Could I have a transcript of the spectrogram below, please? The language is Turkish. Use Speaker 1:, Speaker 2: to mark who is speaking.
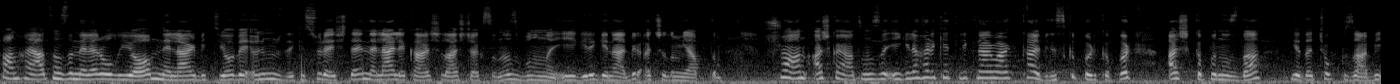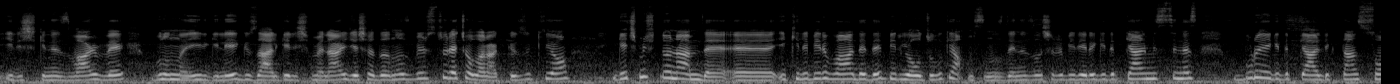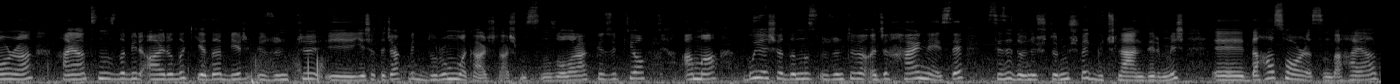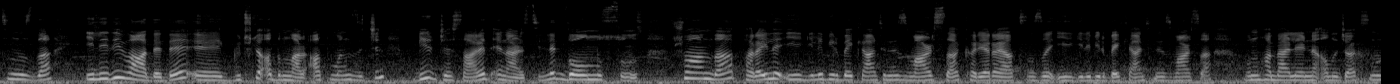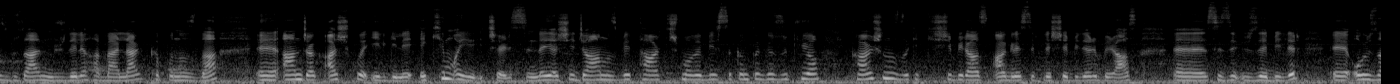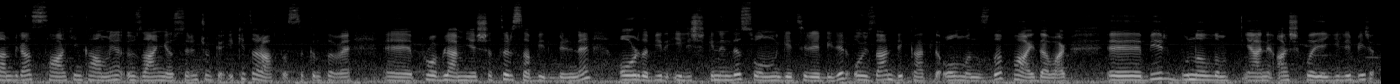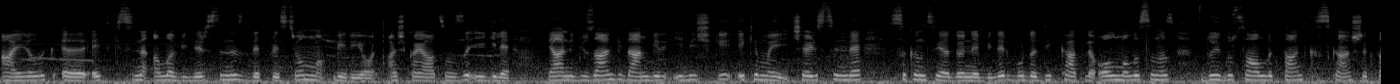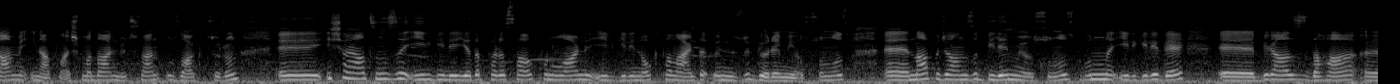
Speaker 1: Şu an hayatınızda neler oluyor, neler bitiyor ve önümüzdeki süreçte nelerle karşılaşacaksınız bununla ilgili genel bir açılım yaptım. Şu an aşk hayatınızla ilgili hareketlilikler var. Kalbiniz kıpır kıpır. Aşk kapınızda ya da çok güzel bir ilişkiniz var ve bununla ilgili güzel gelişmeler yaşadığınız bir süreç olarak gözüküyor. Geçmiş dönemde e, ikili bir vadede bir yolculuk yapmışsınız. Deniz aşırı bir yere gidip gelmişsiniz. Buraya gidip geldikten sonra hayatınızda bir ayrılık ya da bir üzüntü e, yaşatacak bir durumla karşılaşmışsınız olarak gözüküyor. Ama bu yaşadığınız üzüntü ve acı her neyse sizi dönüştürmüş ve güçlendirmiş. E, daha sonrasında hayatınızda ileri vadede e, güçlü adımlar atmanız için bir cesaret enerjisiyle dolmuşsunuz. Şu anda parayla ilgili bir beklentiniz varsa, kariyer hayatınızla ilgili bir beklentiniz varsa bunun haberlerini alacaksınız. Güzel müjdeli haberler kapınızda. E, ancak aşkla ilgili Ekim ayı içerisinde yaşayacağınız bir tartışma ve bir sıkıntı gözüküyor. Karşınızdaki kişi biraz agresifleşebilir, biraz e, sizi üzebilir. E, o yüzden biraz sakin kalmaya özen gösterin. Çünkü iki tarafta sıkıntı ve e, problem yaşatırsa birbirine orada bir ilişkinin de sonunu getirebilir. O yüzden dikkatli olmanızda fayda var. E, bir bunalım yani aşkla ilgili bir ayrılık e, etkisini alabilirsiniz. Depresyon veriyor aşk hayatınızla ilgili. Yani güzel giden bir ilişki Ekim ayı içerisinde sıkıntıya dönebilir. Burada dikkatli olmalısınız. Duygusallıktan, kıskançlıktan ve inatlaşmadan lütfen uzak durun. E, iş hayatınızla ilgili ya da parasal konularla ilgili noktalarda önünüzü göremiyorsunuz. E, ne yapacağınızı bilemiyorsunuz. Bununla ilgili de e, biraz daha e,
